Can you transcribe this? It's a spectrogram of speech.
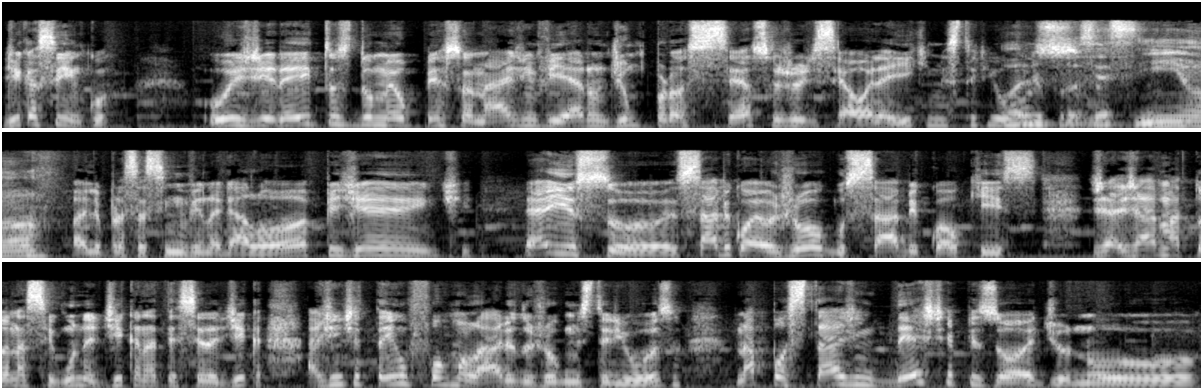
Dica 5. Os direitos do meu personagem vieram de um processo judicial. Olha aí que misterioso. Olha o processinho. Olha o processinho vindo a galope, gente. É isso. Sabe qual é o jogo? Sabe qual que. Já, já matou na segunda dica, na terceira dica. A gente tem o formulário do jogo misterioso. Na postagem deste episódio no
